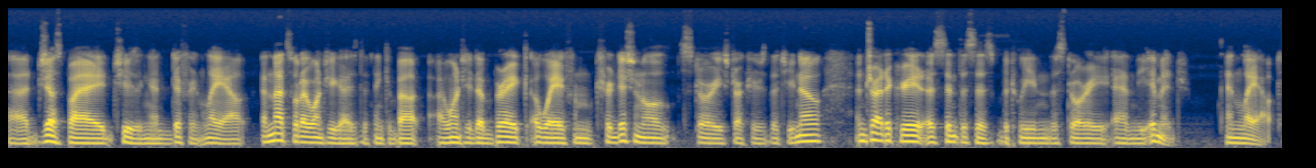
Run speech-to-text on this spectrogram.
uh, just by choosing a different layout and that's what i want you guys to think about. I want you to break away from traditional story structures that you know and try to create a synthesis between the story and the image and layout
